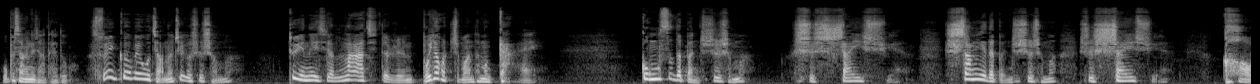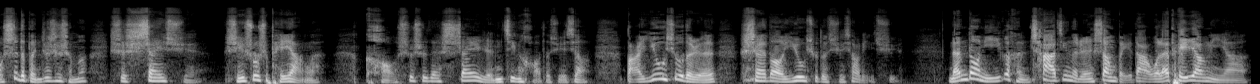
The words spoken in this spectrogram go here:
我不想跟你讲太多。所以各位，我讲的这个是什么？对那些垃圾的人，不要指望他们改。公司的本质是什么？是筛选。商业的本质是什么？是筛选。考试的本质是什么？是筛选。谁说是培养了？考试是在筛人进好的学校，把优秀的人筛到优秀的学校里去。难道你一个很差劲的人上北大，我来培养你啊？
